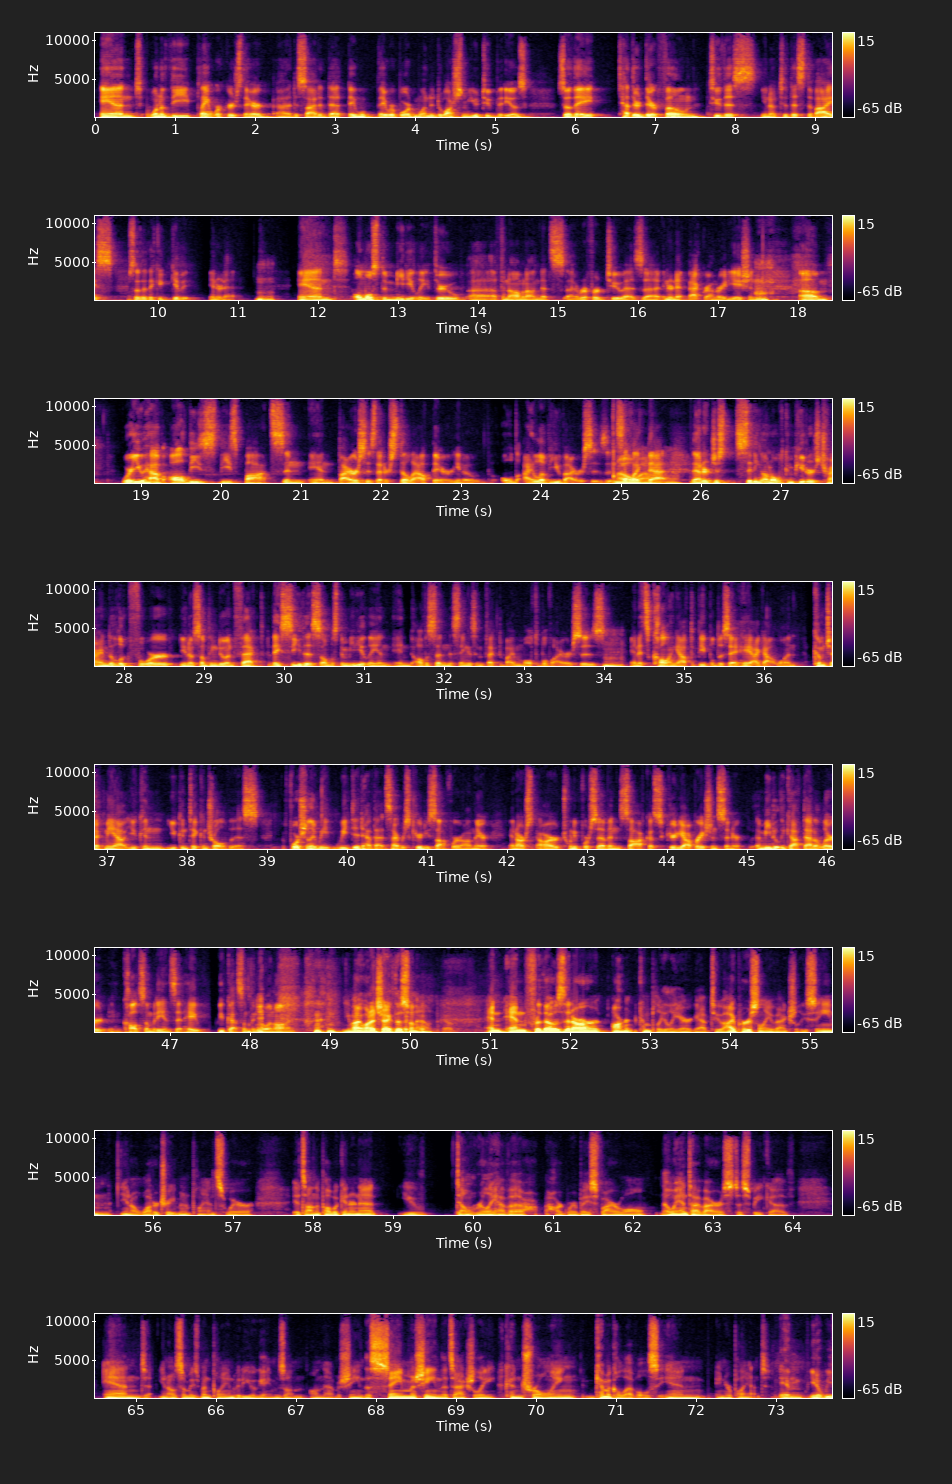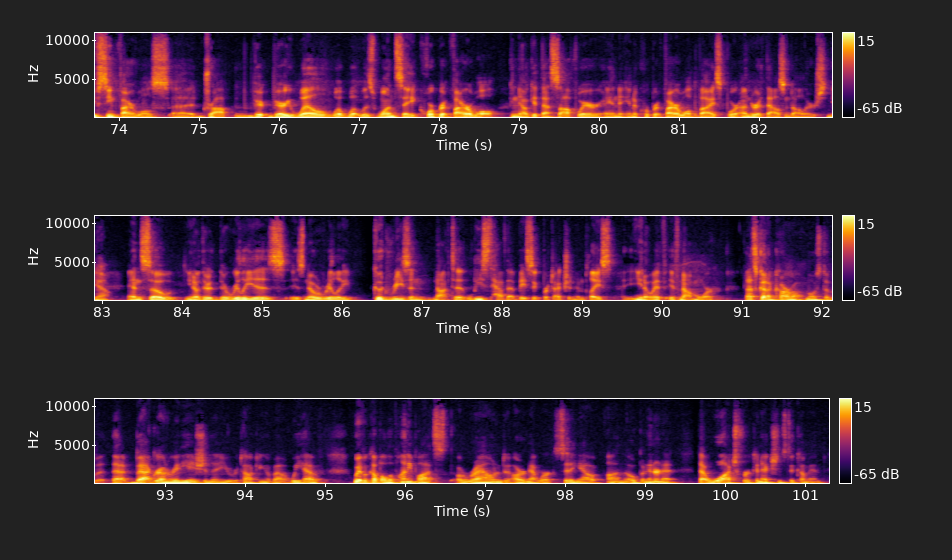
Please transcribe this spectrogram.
And one of the plant workers there uh, decided that they w- they were bored and wanted to watch some YouTube videos. So they tethered their phone to this you know to this device so that they could give it internet. and almost immediately through uh, a phenomenon that's uh, referred to as uh, internet background radiation, um, where you have all these these bots and and viruses that are still out there, you know, old I love you viruses and stuff Oh, like wow, that, yeah. that are just sitting on old computers trying to look for you know something to infect. They see this almost immediately, and, and all of a sudden this thing is infected by multiple viruses, Hmm. and it's calling out to people to say, "Hey, I got one. Come check me out. You can you can take control of this." Fortunately, we, we did have that cybersecurity software on there, and our our 24/7 SOC, a security operations center, immediately got that alert and called somebody and said, "Hey, we've got something going on." you might want to check this one out. And and for those that aren't aren't completely air gapped too, I personally have actually seen you know water treatment plants where it's on the public internet. You don't really have a hardware based firewall, no antivirus to speak of, and you know somebody's been playing video games on on that machine, the same machine that's actually controlling chemical levels in in your plant. and you know we've seen firewalls uh, drop very, very well what what was once a corporate firewall can now get that software and, and a corporate firewall device for under a thousand dollars Yeah. and so you know there, there really is is no really good reason not to at least have that basic protection in place you know if, if not more That's going to carve off most of it. That background radiation that you were talking about. We have we have a couple of honeypots around our network sitting out on the open internet that watch for connections to come in,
